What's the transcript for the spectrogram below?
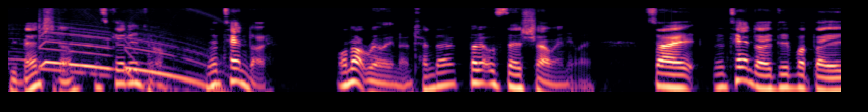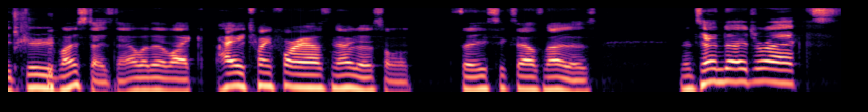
You mentioned them. Let's get into them. Nintendo. Well, not really Nintendo, but it was their show anyway. So Nintendo did what they do most days now, where they're like, "Hey, 24 hours notice or 36 hours notice. Nintendo directs.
